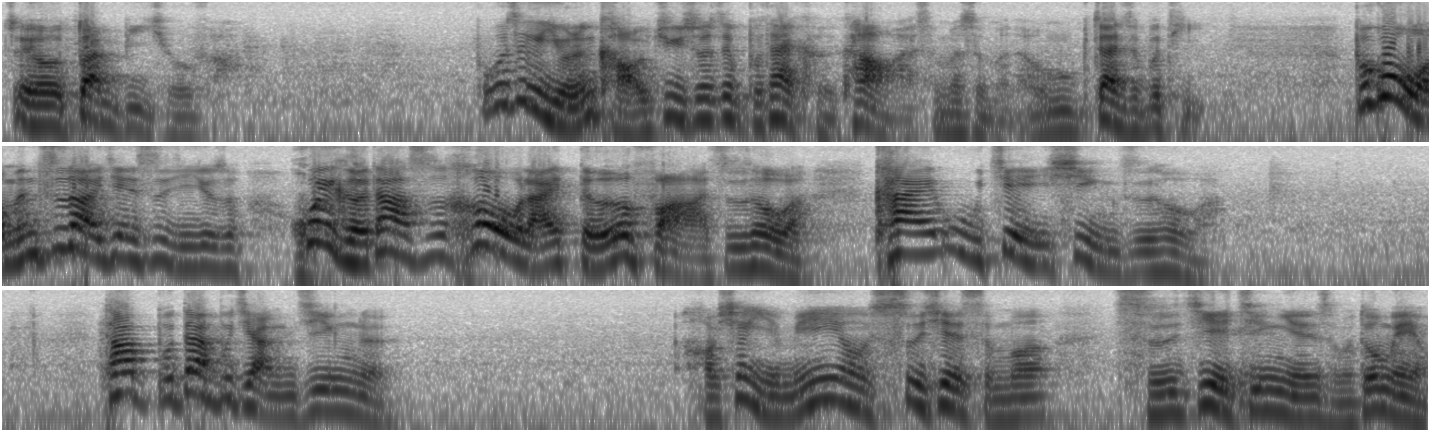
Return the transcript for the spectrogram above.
最后断臂求法。不过这个有人考据说这不太可靠啊，什么什么的，我们暂时不提。不过我们知道一件事情，就是慧可大师后来得法之后啊，开悟见性之后啊，他不但不讲经了，好像也没有示现什么持戒经言，什么都没有，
